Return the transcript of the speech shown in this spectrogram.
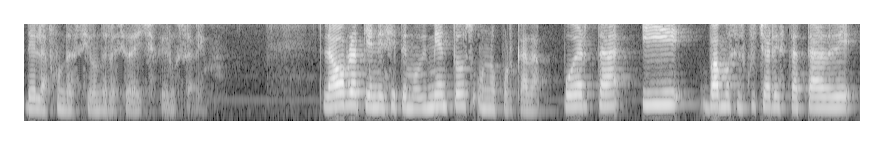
de la fundación de la ciudad de Jerusalén. La obra tiene siete movimientos, uno por cada puerta, y vamos a escuchar esta tarde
